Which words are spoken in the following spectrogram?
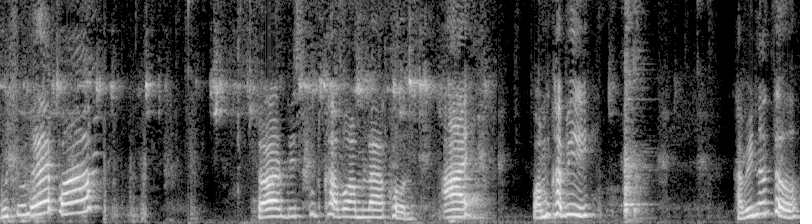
ভূতু রে পম। সর বিস্কুট খাব আমরা এখন। আয় পম খাবি? খাবি না তো?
